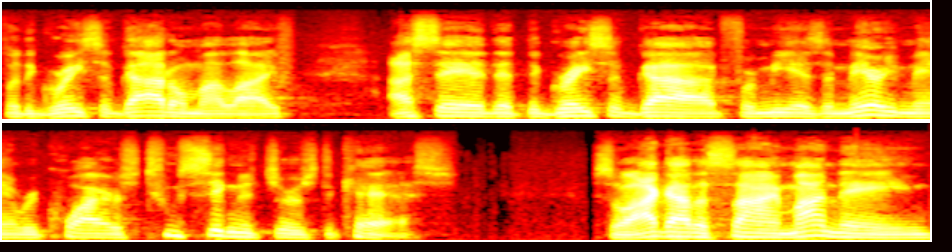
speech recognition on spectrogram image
for the grace of god on my life I said that the grace of God for me as a married man requires two signatures to cash. So I got to sign my name.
